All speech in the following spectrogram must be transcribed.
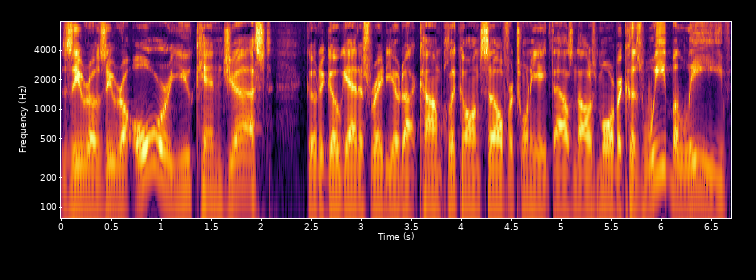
0000, or you can just go to gogaddisradio.com, click on sell for $28,000 more because we believe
